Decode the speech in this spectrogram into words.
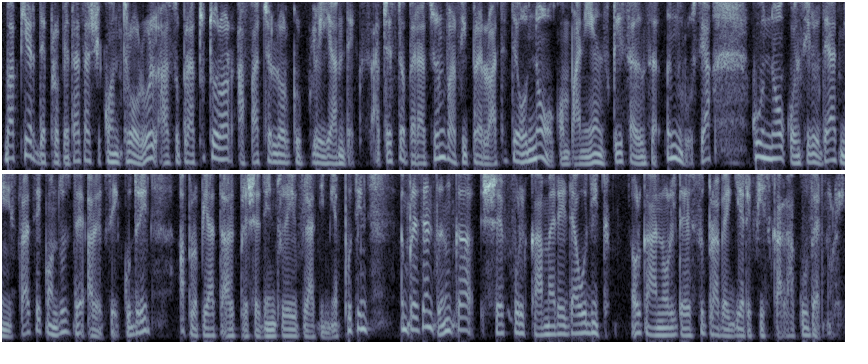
va pierde proprietatea și controlul asupra tuturor afacerilor grupului Yandex. Aceste operațiuni vor fi preluate de o nouă companie înscrisă însă în Rusia, cu un nou Consiliu de Administrație condus de Alexei Kudrin, apropiat al președintelui Vladimir Putin, în prezent încă șeful Camerei de Audit organul de supraveghere fiscală a guvernului.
